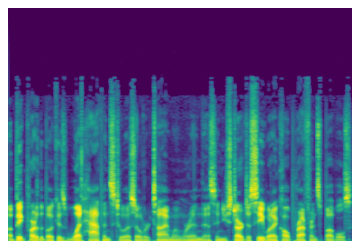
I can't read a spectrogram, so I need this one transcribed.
a big part of the book is what happens to us over time when we're in this, and you start to see what I call preference bubbles,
